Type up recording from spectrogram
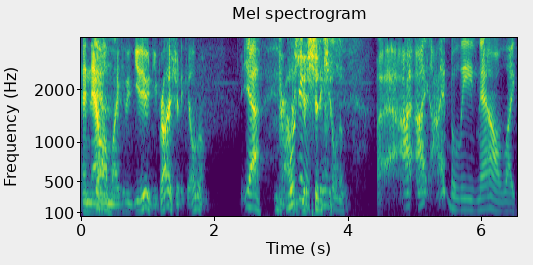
And now Yeah. I'm like, dude, you probably should have killed him. Yeah, Probably just shoulda killed him. I, I I believe now, like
